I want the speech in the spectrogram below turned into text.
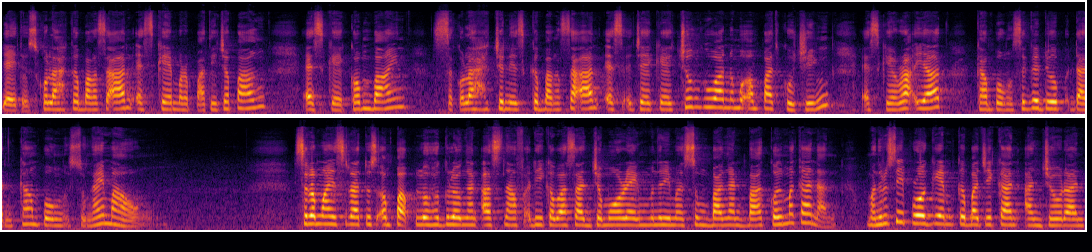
iaitu Sekolah Kebangsaan SK Merpati Jepang, SK Combine, Sekolah Jenis Kebangsaan SJK Chung Hua nombor 4 Kuching, SK Rakyat, Kampung Segedup dan Kampung Sungai Maung. Seramai 140 golongan asnaf di kawasan Jemoreng menerima sumbangan bakul makanan menerusi program kebajikan anjuran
